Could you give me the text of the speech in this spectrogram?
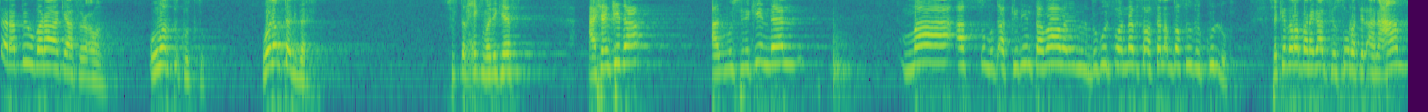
تربيه براك يا فرعون. وما بتقتله ولا بتقدر. شفت الحكمة دي كيف؟ عشان كده المشركين دول ما أصوا متأكدين تماما إنه اللي بيقول فيه النبي صلى الله عليه وسلم ده صدق كله. عشان كده ربنا قال في سورة الأنعام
